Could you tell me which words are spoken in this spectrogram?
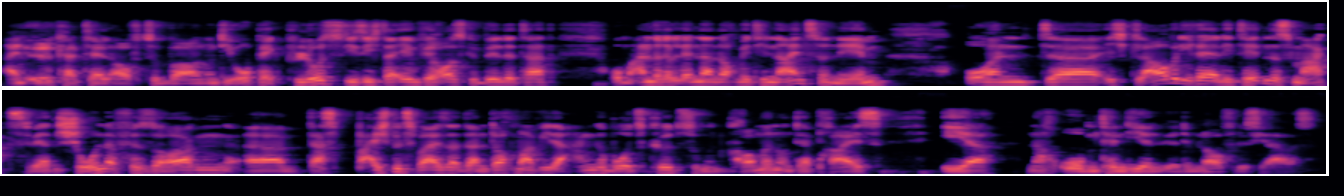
ein Ölkartell aufzubauen und die OPEC Plus, die sich da irgendwie rausgebildet hat, um andere Länder noch mit hineinzunehmen. Und äh, ich glaube, die Realitäten des Marktes werden schon dafür sorgen, äh, dass beispielsweise dann doch mal wieder Angebotskürzungen kommen und der Preis eher nach oben tendieren wird im Laufe des Jahres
